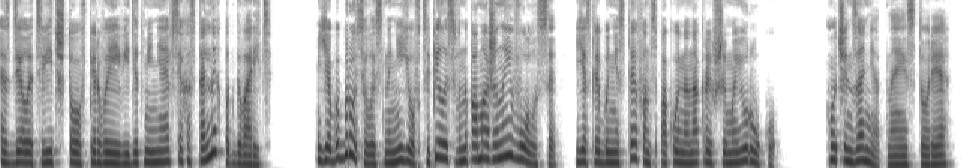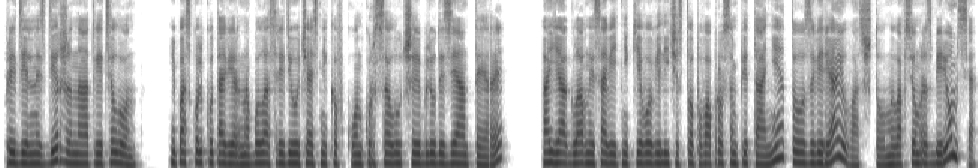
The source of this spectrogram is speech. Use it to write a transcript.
Сделать вид, что впервые видит меня и всех остальных подговорить. Я бы бросилась на нее, вцепилась в напомаженные волосы, если бы не Стефан, спокойно накрывший мою руку. Очень занятная история. Предельно сдержанно ответил он. И поскольку таверна была среди участников конкурса «Лучшие блюда Зиантеры», а я главный советник Его Величества по вопросам питания, то заверяю вас, что мы во всем разберемся.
